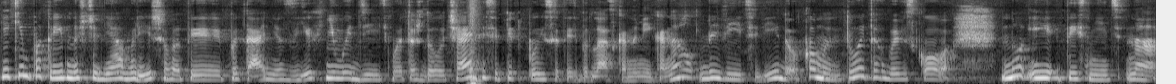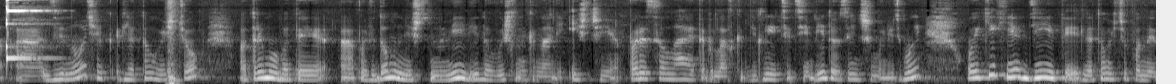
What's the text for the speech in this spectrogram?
яким потрібно щодня вирішувати питання з їхніми дітьми. Тож долучайтеся, підписуйтесь, будь ласка, на мій канал, дивіться відео, коментуйте обов'язково. Ну і тисніть на е, дзвіночок для того, щоб отримувати е, повідомлення, що нові відео вийшли на каналі. І ще пересилайте, будь ласка, діліться цим відео з іншими людьми, у яких є діти, для того, щоб вони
